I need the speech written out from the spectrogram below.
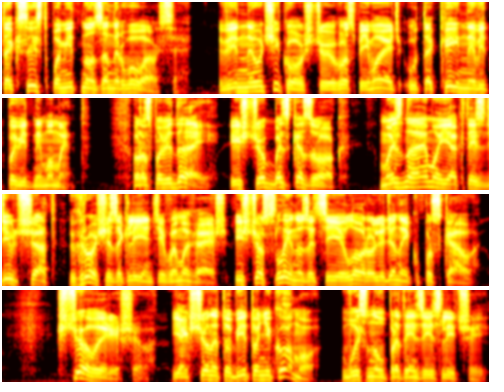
Таксист помітно занервувався. Він не очікував, що його спіймають у такий невідповідний момент. Розповідай, і щоб без казок. Ми знаємо, як ти з дівчат гроші за клієнтів вимагаєш, і що слину за цією лору людянику пускав. Що вирішив? Якщо не тобі, то нікому. висунув претензії слідчий.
